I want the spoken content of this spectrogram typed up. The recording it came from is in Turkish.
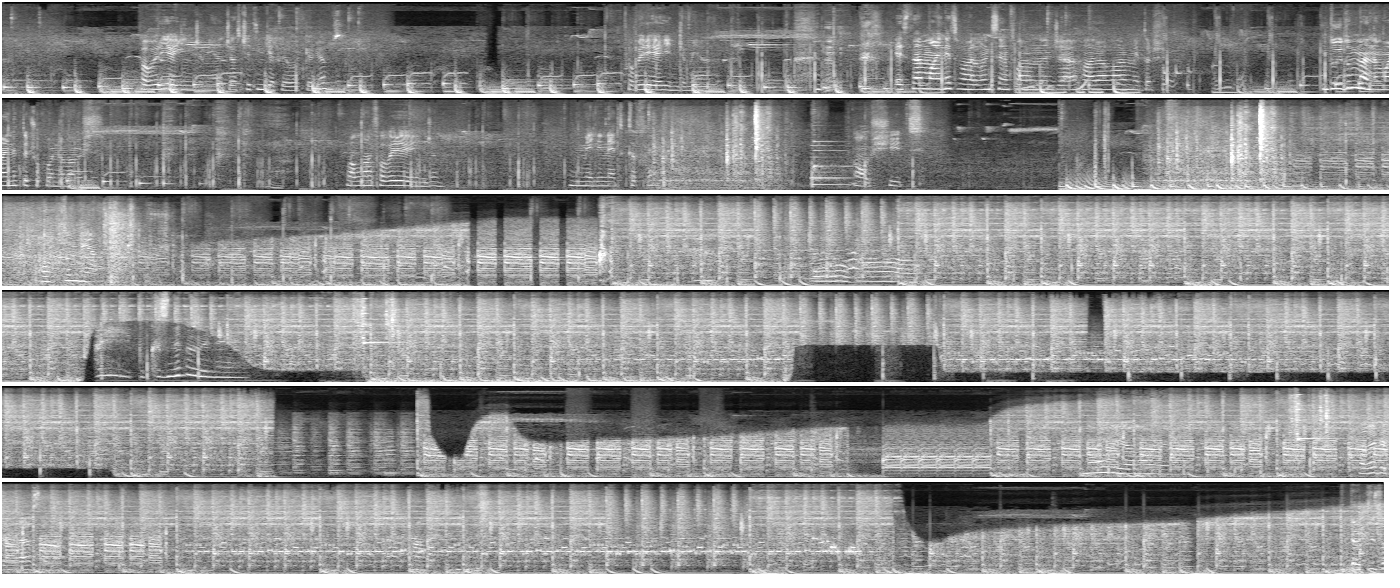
Favori yayıncım ya. Just chatting yapıyor bak görüyor musun? Favori yayıncım ya. Eskiden Mynet vardı 12 sene falan önce. Hala var mıdır? Duydum ben de Mynet de çok oynuyorlarmış. Vallahi favori yayıncım. Melinet Cafe. Oh shit. Korktum ya. Kız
